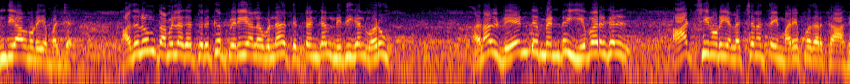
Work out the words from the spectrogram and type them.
இந்தியாவினுடைய பட்ஜெட் அதிலும் தமிழகத்திற்கு பெரிய அளவில் திட்டங்கள் நிதிகள் வரும். அதனால் வேண்டுமென்று இவர்கள் ஆட்சியினுடைய லட்சணத்தை மறைப்பதற்காக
